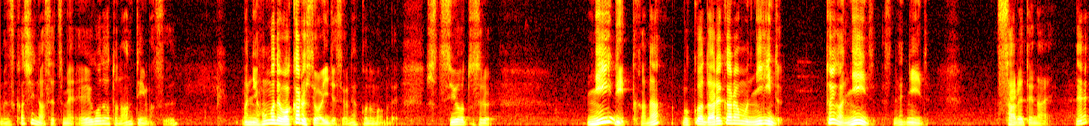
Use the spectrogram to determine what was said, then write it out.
難しいな説明。英語だと何て言います、まあ、日本語で分かる人はいいですよねこのままで。必要とする。need かな？僕は誰からも need というか need ですね。need されてない。ね。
